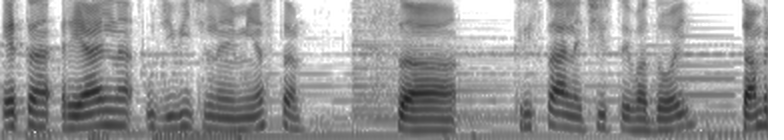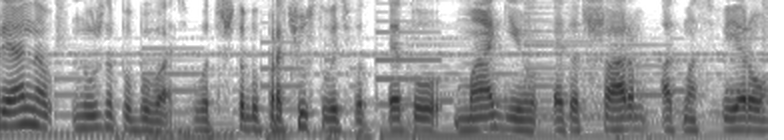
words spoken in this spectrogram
это реально удивительное место с а, кристально чистой водой. Там реально нужно побывать, вот чтобы прочувствовать вот эту магию, этот шарм, атмосферу,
